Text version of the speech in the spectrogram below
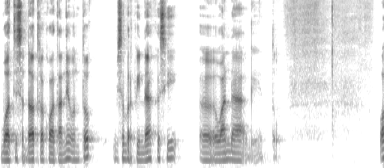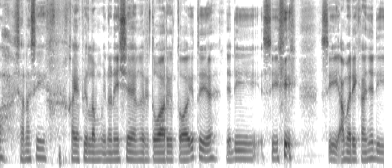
buat disedot kekuatannya untuk bisa berpindah ke si uh, Wanda gitu. Wah sana sih kayak film Indonesia yang ritual-ritual itu ya. Jadi si si Amerikanya di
